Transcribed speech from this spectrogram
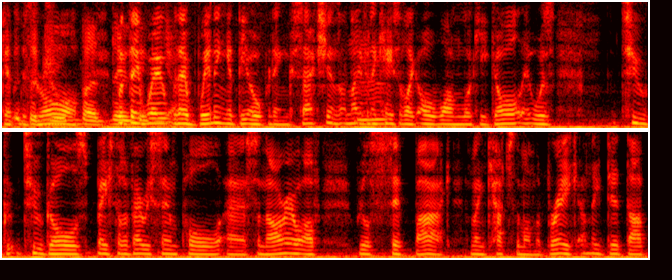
get It's the draw, draw, but they- but they, win, yeah. they're winning at the opening sections. And not even a case of like, oh, one lucky goal. It was two two goals based on a very simple uh, scenario of we'll sit back and then catch them on the break, and they did that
